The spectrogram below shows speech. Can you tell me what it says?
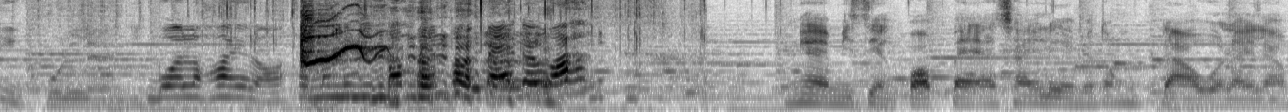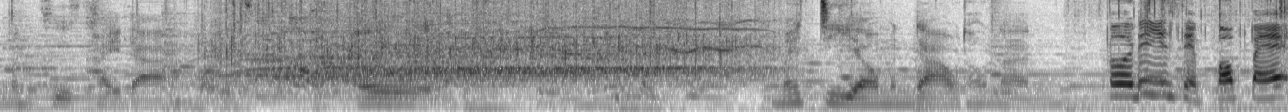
นี่คุ้นเลยนี่บัวลอยเหรอทำไมมันมีป๊อปแป๊ะป๊อปแป๊ะด้วยวะแง่มีเสียงป๊อปแปะใช่เลยไม่ต้องเดาอะไรแล้ว มันคือไข่ดาวเออไม่เจียวมันดาวเท่านั้น เออได้ยินเสียงป๊อปแป๊ะ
